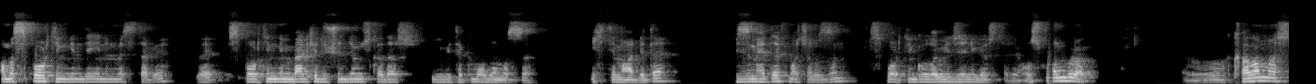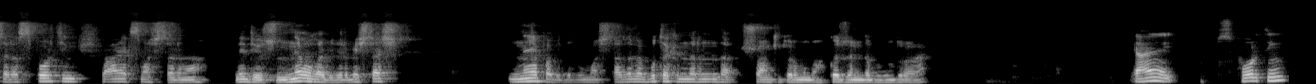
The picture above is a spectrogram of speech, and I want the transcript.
Ama Sporting'in de yenilmesi tabii. Ve Sporting'in belki düşündüğümüz kadar iyi bir takım olmaması ihtimali de bizim hedef maçımızın Sporting olabileceğini gösteriyor. Osman Burak, e, kalan maçlara, Sporting ve Ajax maçlarına ne diyorsun? Ne olabilir? Beşiktaş ne yapabilir bu maçlarda ve bu takımların da şu anki durumunu göz önünde bulundurarak? Yani Sporting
